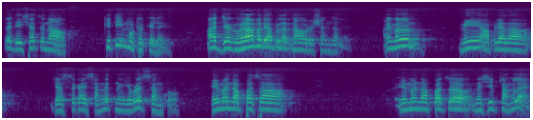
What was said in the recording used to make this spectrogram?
आपल्या देशाचं नाव किती मोठं केलंय. आज जगभरामध्ये आपलं नाव रोशन झालंय. आणि म्हणून मी आपल्याला जास्त काय सांगत नाही एवढंच सांगतो. हेमंत आप्पाचा हेमंत आप्पाचं नशीब चांगलं आहे.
